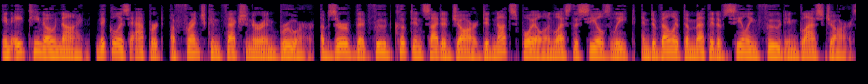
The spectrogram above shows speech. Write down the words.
In 1809, Nicolas Appert, a French confectioner and brewer, observed that food cooked inside a jar did not spoil unless the seals leaked, and developed a method of sealing food in glass jars.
